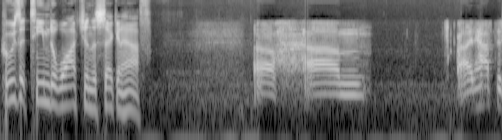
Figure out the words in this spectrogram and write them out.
Who's a team to watch in the second half? Oh, um, I'd have to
